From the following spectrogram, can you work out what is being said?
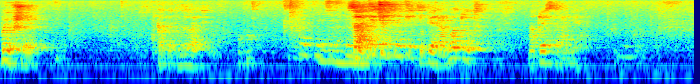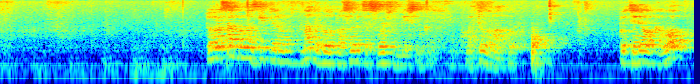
бывшие, как это называть, соотечественники теперь работают на той стороне. То же самое было с Гитлером. Надо было поссориться с Вольфом Мессингом. Хватило мозгов. Потерял кого?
